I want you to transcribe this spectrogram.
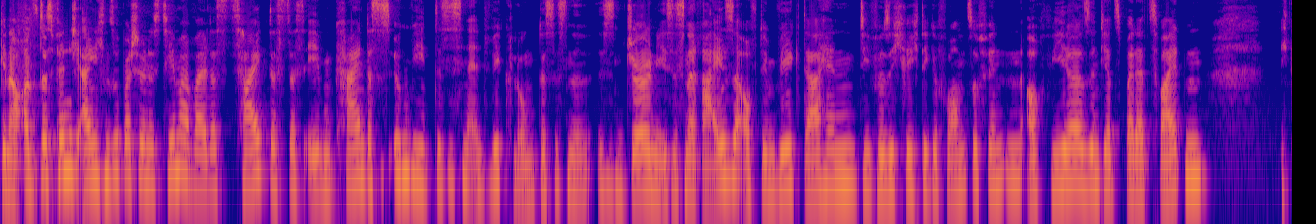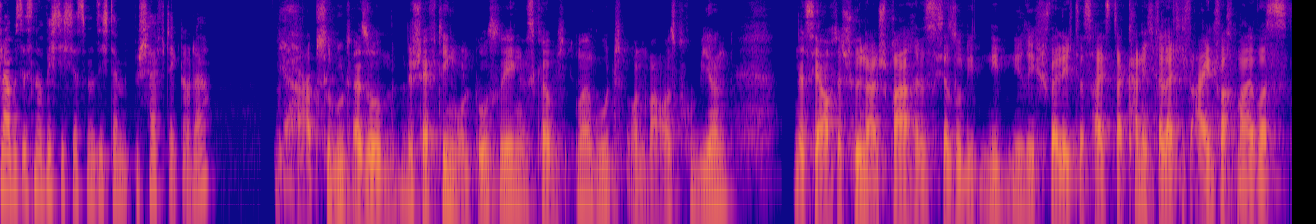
Genau, also das finde ich eigentlich ein super schönes Thema, weil das zeigt, dass das eben kein, das ist irgendwie, das ist eine Entwicklung, das ist eine, das ist ein Journey, es ist eine Reise auf dem Weg dahin, die für sich richtige Form zu finden. Auch wir sind jetzt bei der zweiten. Ich glaube, es ist nur wichtig, dass man sich damit beschäftigt, oder? Ja, absolut. Also beschäftigen und loslegen ist, glaube ich, immer gut und mal ausprobieren. Das ist ja auch das Schöne an Sprache, das ist ja so niedrigschwellig. Das heißt, da kann ich relativ einfach mal was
